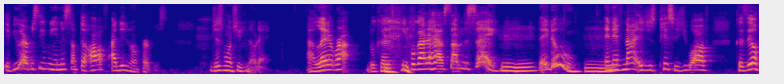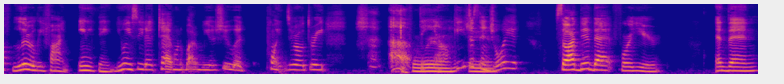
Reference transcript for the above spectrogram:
if you ever see me and there's something off, I did it on purpose. Just want you to know that. I let it rock because people got to have something to say. Mm-hmm. They do. mm-hmm. And if not, it just pisses you off because they'll literally find anything. You ain't see that tag on the bottom of your shoe at 0.03. Shut up. Damn. Can you just yeah. enjoy it? So I did that for a year. And then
